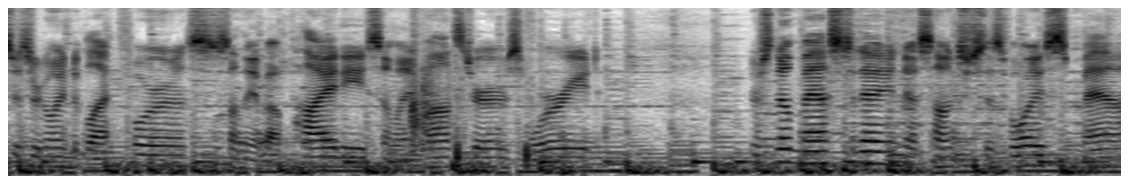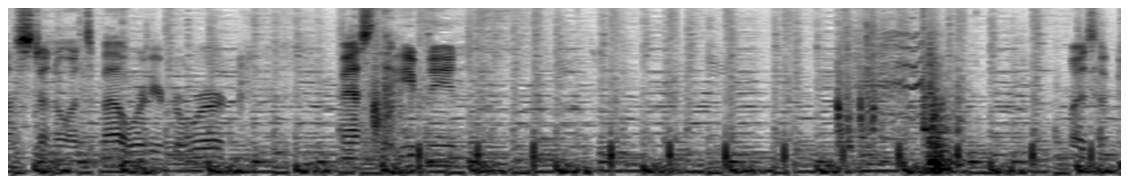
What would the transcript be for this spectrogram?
Sisters are going to Black Forest. Something about piety, so many monsters, worried. There's no mass today, no songstress's voice, mass, don't know what it's about, we're here for work. Mass in the evening. Wait a second.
